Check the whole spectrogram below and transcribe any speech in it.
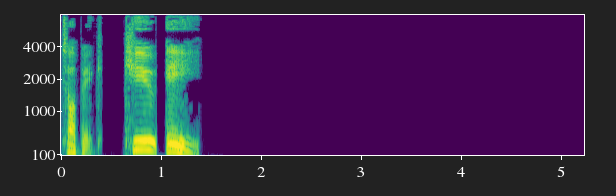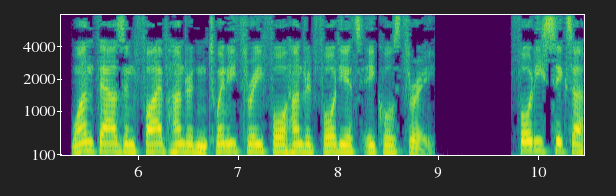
Topic. Q E. 1523 440 equals 3 46 a.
